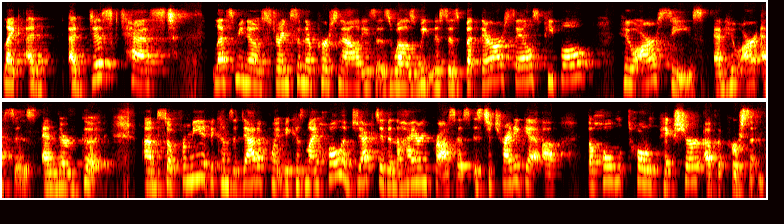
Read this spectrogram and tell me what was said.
like a, a disc test lets me know strengths in their personalities as well as weaknesses. But there are salespeople who are C's and who are S's, and they're good. Um, so for me, it becomes a data point because my whole objective in the hiring process is to try to get a the whole total picture of the person.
